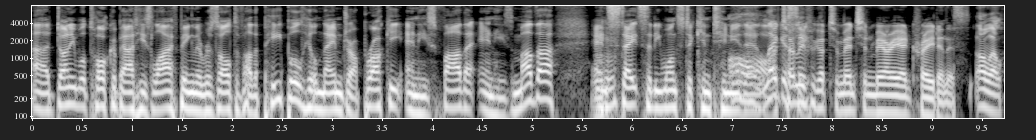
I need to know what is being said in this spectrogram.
uh, Donnie will talk about his life being the result of other people. He'll name drop Rocky and his father and his mother, and states that he wants to continue their Oh, I legacy. totally forgot to mention Mary Anne Creed in this. Oh well,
